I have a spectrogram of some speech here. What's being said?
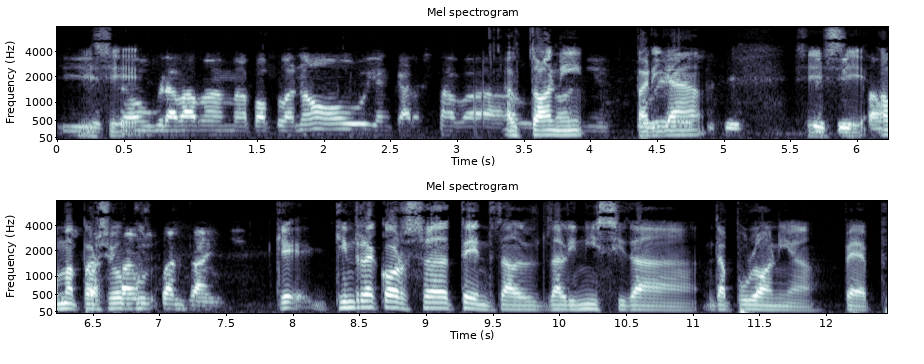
I Sí, sí. això ho gravàvem a Poble Nou i encara estava... El Toni, per allà. Sí, Sí, sí. fa Home, uns per quants- això... fa uns quants anys. Que, quins records tens del, de l'inici de, de Polònia, Pep?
